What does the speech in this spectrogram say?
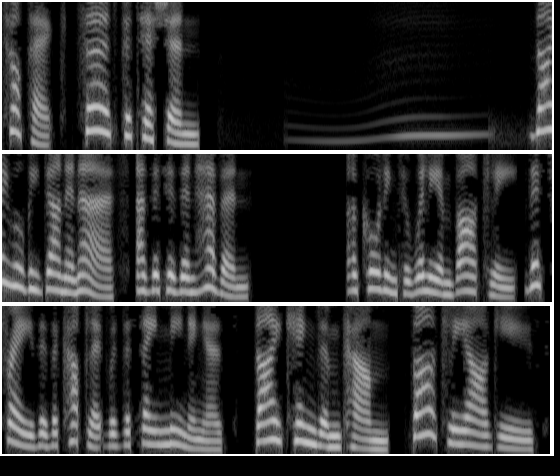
Topic. Third petition Thy will be done in earth, as it is in heaven. According to William Barclay, this phrase is a couplet with the same meaning as, Thy kingdom come. Barclay argues,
